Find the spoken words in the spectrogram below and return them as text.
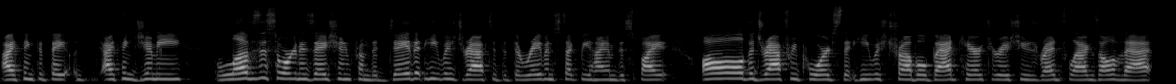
I think that they, I think Jimmy loves this organization from the day that he was drafted, that the Ravens stuck behind him despite all the draft reports that he was trouble, bad character issues, red flags, all of that.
